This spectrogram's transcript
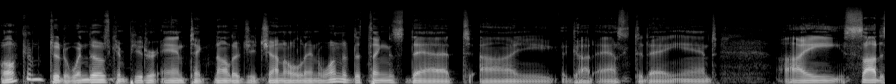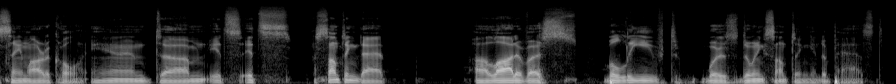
Welcome to the Windows Computer and Technology channel. And one of the things that I got asked today, and I saw the same article, and um, it's it's something that a lot of us believed was doing something in the past,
